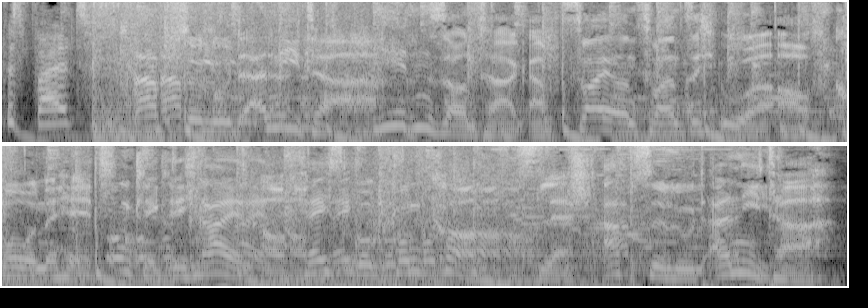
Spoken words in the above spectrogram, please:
Bis bald. Absolut Anita. Jeden Sonntag ab 22 Uhr auf Krone Hit. Und klick dich rein auf facebook.com slash absolutanita.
